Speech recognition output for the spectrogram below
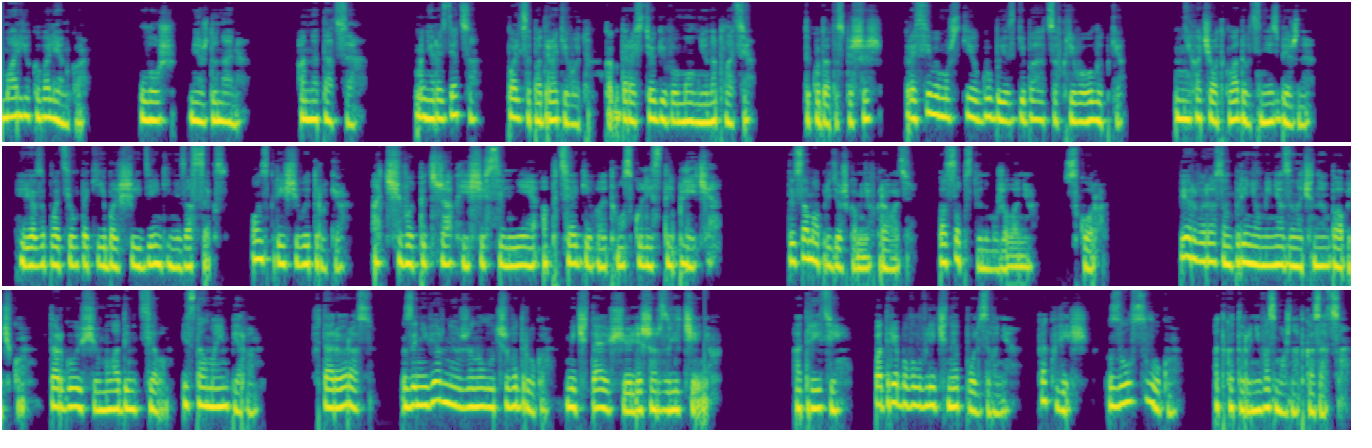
Марья Коваленко. Ложь между нами. Аннотация. Мне раздеться? Пальцы подрагивают, когда расстегиваю молнию на платье. Ты куда-то спешишь? Красивые мужские губы изгибаются в кривой улыбке. Не хочу откладывать неизбежное. Я заплатил такие большие деньги не за секс. Он скрещивает руки, отчего пиджак еще сильнее обтягивает мускулистые плечи. Ты сама придешь ко мне в кровать. По собственному желанию. Скоро. Первый раз он принял меня за ночную бабочку, торгующую молодым телом, и стал моим первым. Второй раз — за неверную жену лучшего друга, мечтающую лишь о развлечениях. А третий потребовал в личное пользование, как вещь, за услугу, от которой невозможно отказаться.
